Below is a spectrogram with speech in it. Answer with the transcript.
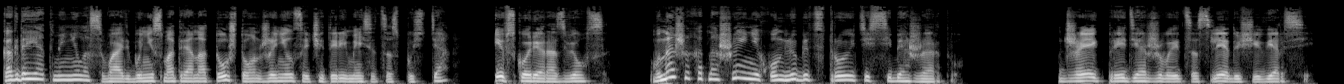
когда я отменила свадьбу, несмотря на то, что он женился четыре месяца спустя — и вскоре развелся. В наших отношениях он любит строить из себя жертву. Джейк придерживается следующей версии.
